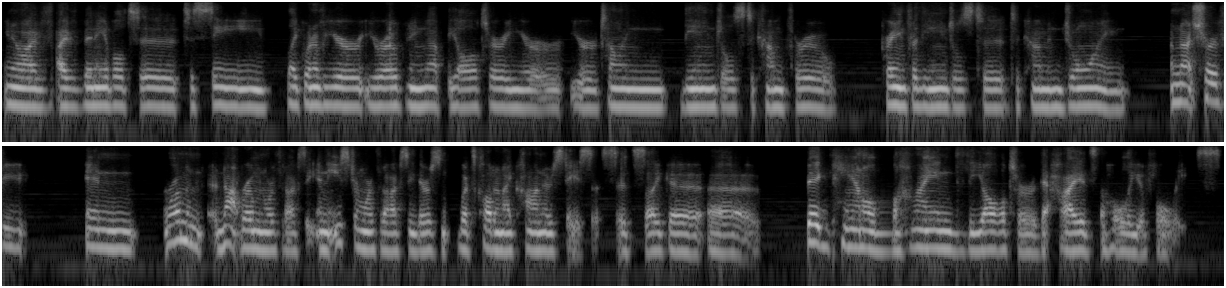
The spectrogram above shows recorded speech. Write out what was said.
You know, I've I've been able to to see like whenever you're you're opening up the altar and you're you're telling the angels to come through praying for the angels to to come and join. I'm not sure if you in Roman, not Roman Orthodoxy, in Eastern Orthodoxy, there's what's called an iconostasis. It's like a, a big panel behind the altar that hides the Holy of Holies.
